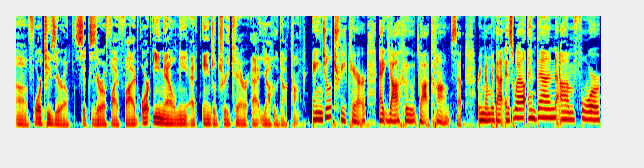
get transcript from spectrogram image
420-6055 or email me at angeltreecare at yahoo.com. Angeltreecare at yahoo.com. So remember that as well. And then um, for,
